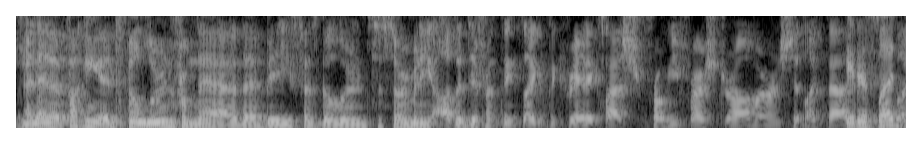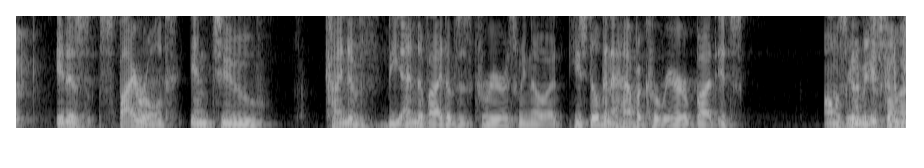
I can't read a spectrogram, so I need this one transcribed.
And got- then it fucking it's ballooned from there. Their beef has ballooned to so many other different things, like the Creator Clash, Froggy Fresh drama, and shit like that. it It's led like it is spiraled into kind of the end of iDubbbz's career as we know it. He's still going to have a career, but it's almost going to be be it's going to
